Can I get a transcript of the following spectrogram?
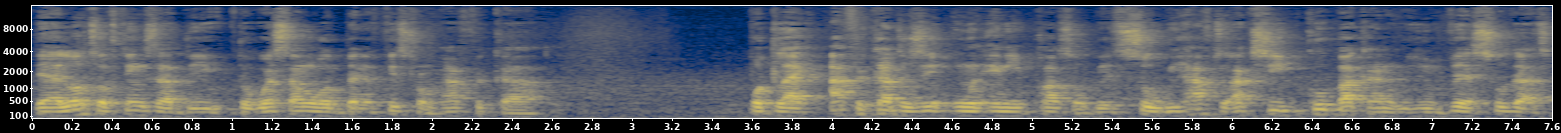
there are lots of things that the, the Western world benefits from Africa, but like Africa doesn't own any part of it. So we have to actually go back and reinvest so that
